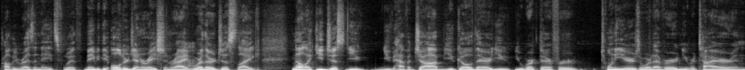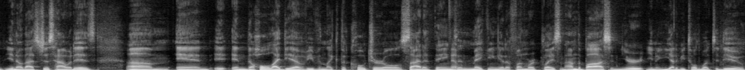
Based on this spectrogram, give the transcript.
probably resonates with maybe the older generation, right? Where they're just like, no, like you just you you have a job, you go there, you you work there for 20 years or whatever, and you retire, and you know that's just how it is. Um and it and the whole idea of even like the cultural side of things and making it a fun workplace and i'm the boss and you're you know you got to be told what to do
